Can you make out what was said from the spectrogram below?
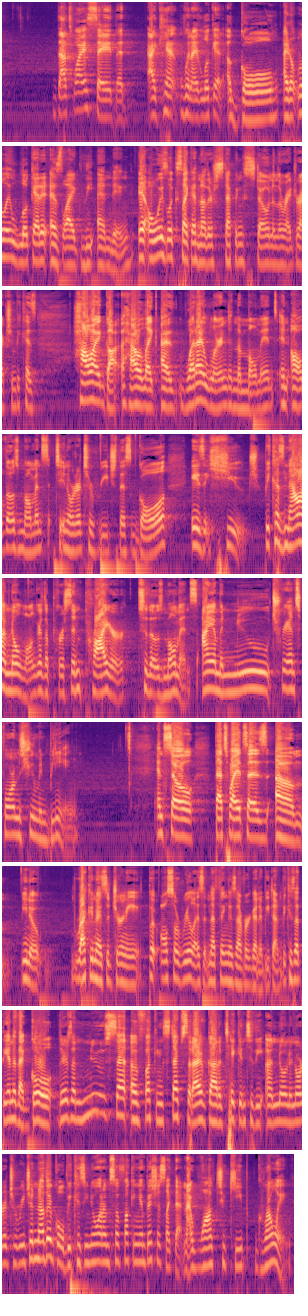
that's why I say that I can't, when I look at a goal, I don't really look at it as like the ending. It always looks like another stepping stone in the right direction because how I got, how like I, what I learned in the moment, in all those moments to, in order to reach this goal is huge because now I'm no longer the person prior to those moments. I am a new, transformed human being. And so that's why it says, um, you know, recognize the journey, but also realize that nothing is ever going to be done. Because at the end of that goal, there's a new set of fucking steps that I've got to take into the unknown in order to reach another goal. Because you know what? I'm so fucking ambitious like that. And I want to keep growing.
